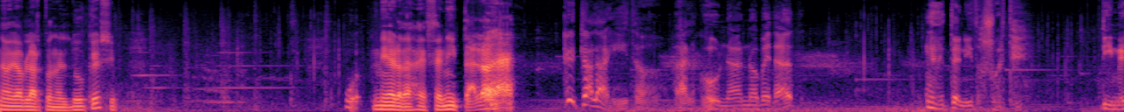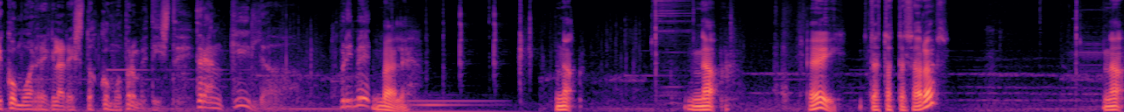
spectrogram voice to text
No voy a hablar con el duque. Si... mierda, escenita. ¿Qué tal ha ido? ¿Alguna novedad? He tenido suerte. Dime cómo arreglar esto como prometiste. Tranquilo. Primero... Vale. No. No. Ey, ¿estos tesoros? No,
